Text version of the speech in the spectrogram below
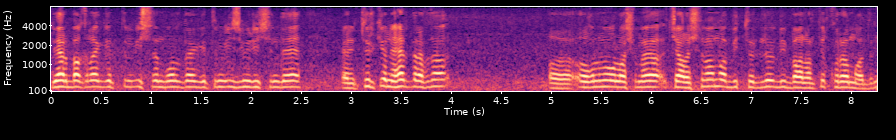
Diyarbakır'a gittim, İstanbul'da gittim, İzmir içinde. Yani Türkiye'nin her tarafına e, oğluma ulaşmaya çalıştım ama bir türlü bir bağlantı kuramadım,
